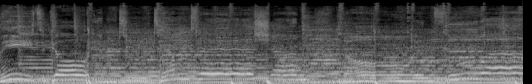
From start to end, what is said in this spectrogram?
me to go into temptation, knowing full well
